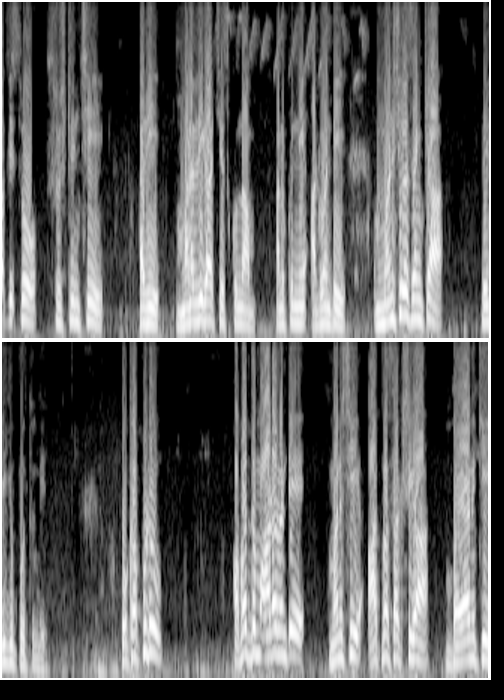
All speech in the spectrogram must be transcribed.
ఆఫీస్లో సృష్టించి అది మనదిగా చేసుకుందాం అనుకునే అటువంటి మనుషుల సంఖ్య పెరిగిపోతుంది. ఒకప్పుడు అబద్ధం ఆడాలంటే మనిషి ఆత్మసాక్షిగా భయానికి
